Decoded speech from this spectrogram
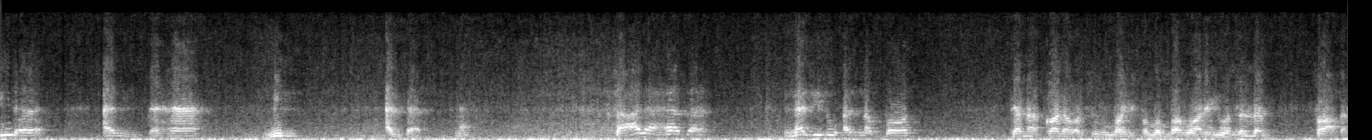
إلى انتهى من الباب. نعم. فعلى هذا نجد أن الضاد كما قال رسول الله صلى الله عليه وسلم صعبة.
